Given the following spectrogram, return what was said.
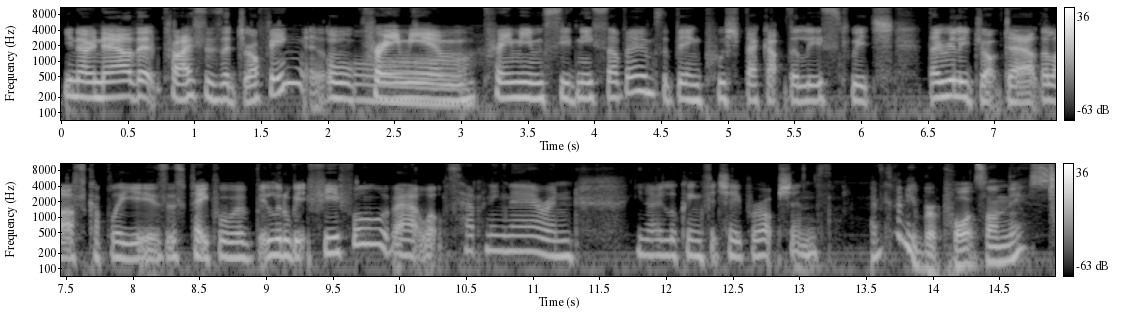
you know, now that prices are dropping, all oh. premium premium Sydney suburbs are being pushed back up the list, which they really dropped out the last couple of years as people were a little bit fearful about what was happening there and, you know, looking for cheaper options. Have you got any reports on this?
